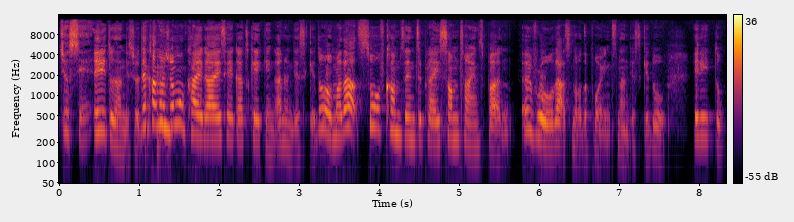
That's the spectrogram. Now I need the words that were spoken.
女性。エリートなんですよ。で、彼女も海外生活経験があるんですけど、まあ、that sort of comes into play sometimes, but overall that's not the point なんですけど、エリート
